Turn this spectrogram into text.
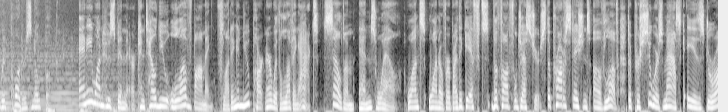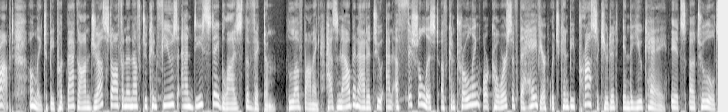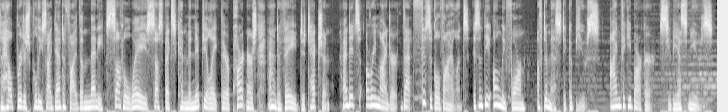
Reporter's Notebook. Anyone who's been there can tell you love bombing, flooding a new partner with loving acts, seldom ends well. Once won over by the gifts, the thoughtful gestures, the protestations of love, the pursuer's mask is dropped, only to be put back on just often enough to confuse and destabilize the victim. Love bombing has now been added to an official list of controlling or coercive behavior which can be prosecuted in the UK. It's a tool to help British police identify the many subtle ways suspects can manipulate their partners and evade detection. And it's a reminder that physical violence isn't the only form of domestic abuse. I'm Vicki Barker, CBS News.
